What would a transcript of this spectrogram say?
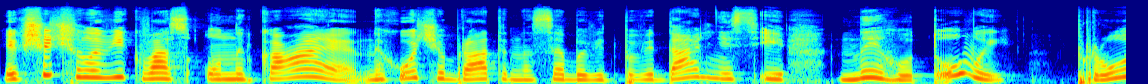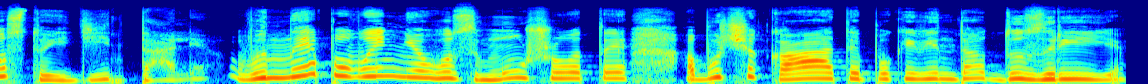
Якщо чоловік вас уникає, не хоче брати на себе відповідальність і не готовий. Просто йдіть далі. Ви не повинні його змушувати або чекати, поки він да, дозріє.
